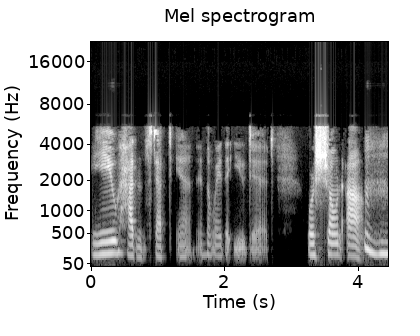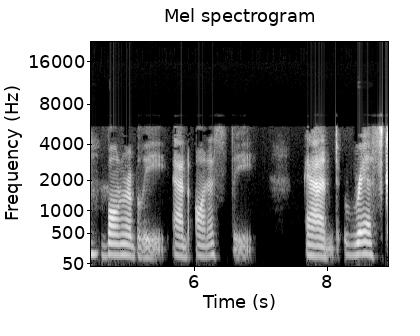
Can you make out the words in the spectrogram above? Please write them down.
you hadn't stepped in in the way that you did or shown up mm-hmm. vulnerably and honestly and risk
